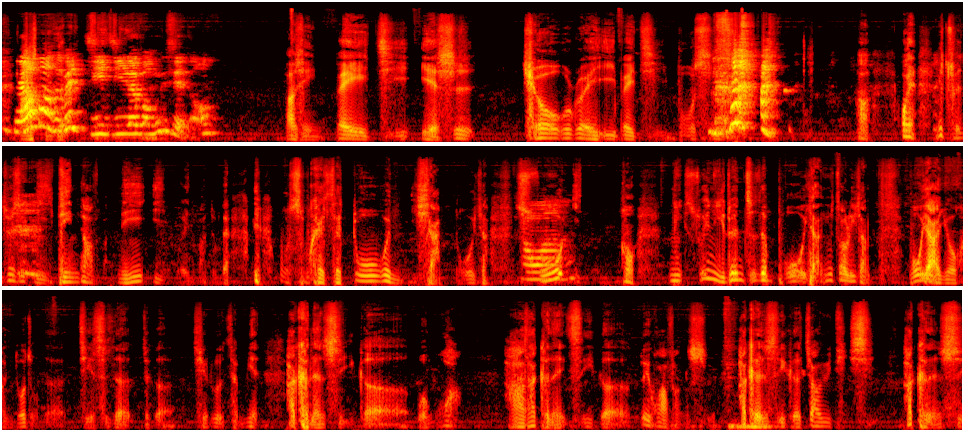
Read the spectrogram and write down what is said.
你要冒着被袭击的风险哦。放心，被击也是邱瑞义被击，不是。好，OK，你纯粹是你听到的，你以为的嘛，对不对？哎，我是不是可以再多问一下，多问一下？所以。哦，你所以你认知的博雅，因为照理讲，博雅有很多种的解释的这个切入的层面，它可能是一个文化，啊，它可能是一个对话方式，它可能是一个教育体系，它可能是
